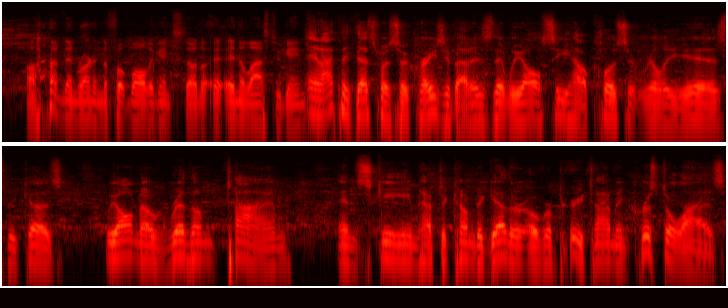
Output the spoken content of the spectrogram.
uh, than running the football against uh, the, in the last two games. And I think that's what's so crazy about it is that we all see how close it really is because we all know rhythm, time, and scheme have to come together over a period of time and crystallize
